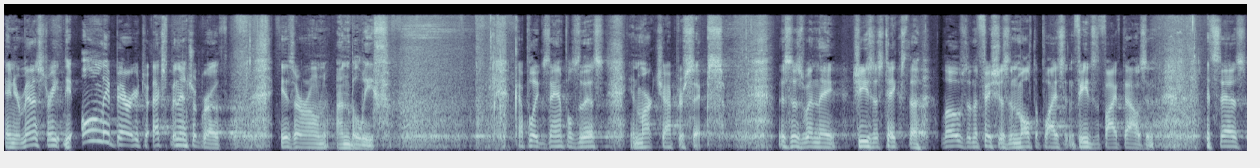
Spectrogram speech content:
in your ministry, the only barrier to exponential growth is our own unbelief. A couple examples of this in Mark chapter 6. This is when they Jesus takes the loaves and the fishes and multiplies it and feeds the 5000. It says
